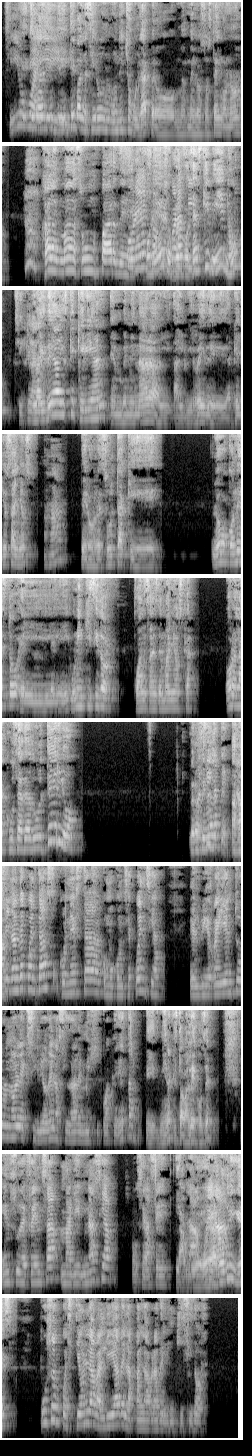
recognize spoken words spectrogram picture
Sí, hubo ahí. Te iba a decir un, un dicho vulgar, pero me, me lo sostengo, ¿no? Jalan más un par de... Por eso, pero, o sea, es que ve, ¿no? Sí, claro. La idea es que querían envenenar al, al virrey de aquellos años, Ajá. pero resulta que luego con esto el, el- un inquisidor, Juan Sáenz de Mañosca, ahora la acusa de adulterio. Pero pues al final... fíjate, Ajá. a final de cuentas, con esta como consecuencia, el virrey en turno le exilió de la Ciudad de México a Querétaro. Y mira que estaba lejos, ¿eh? En su defensa, María Ignacia, o sea, hace La, la güera güera, Rodríguez puso en cuestión la valía de la palabra del inquisidor,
